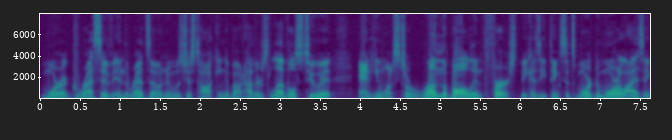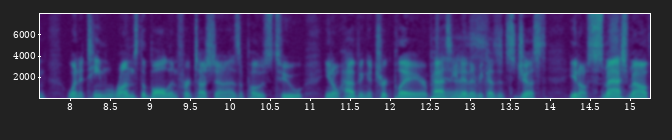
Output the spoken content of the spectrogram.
more aggressive in the red zone and was just talking about how there's levels to it and he wants to run the ball in first because he thinks it's more demoralizing when a team runs the ball in for a touchdown as opposed to, you know, having a trick play or passing it in there because it's just, you know, smash mouth,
